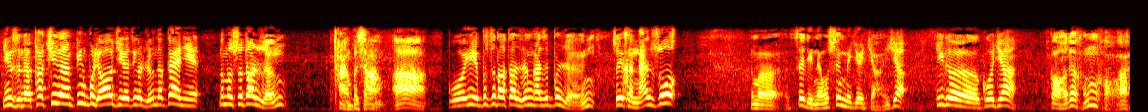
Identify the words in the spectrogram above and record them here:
因此呢，他既然并不了解这个人的概念，那么说到仁谈不上啊。我也不知道他仁还是不仁，所以很难说。那么这里呢，我顺便就讲一下，一个国家搞得很好啊，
